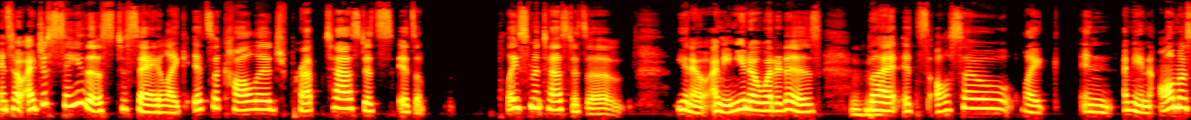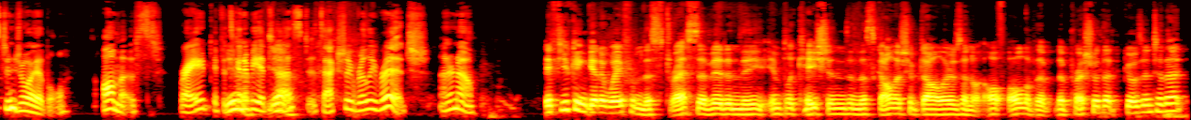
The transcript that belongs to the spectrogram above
And so I just say this to say like, it's a college prep test. It's, it's a placement test. It's a, you know, I mean, you know what it is, Mhm. but it's also like in, I mean, almost enjoyable, almost, right? If it's going to be a yeah. test, it's actually really rich. I don't know. if you can get away from the stress of it and the implications and the scholarship dollars and all, all of the, the pressure that goes into that,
